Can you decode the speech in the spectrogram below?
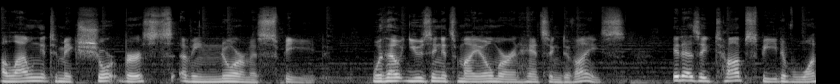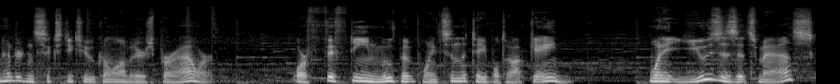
allowing it to make short bursts of enormous speed. Without using its Myomer enhancing device, it has a top speed of 162 km per hour, or 15 movement points in the tabletop game. When it uses its MASC,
